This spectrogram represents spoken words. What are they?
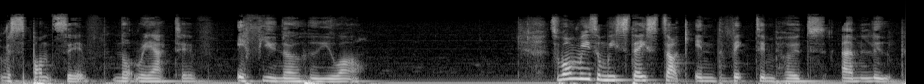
responsive, not reactive, if you know who you are. So one reason we stay stuck in the victimhood um, loop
